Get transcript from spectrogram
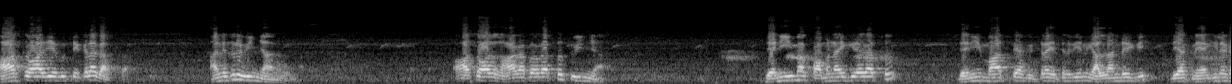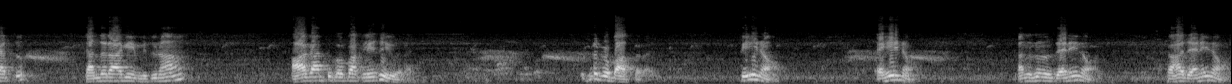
ආස්වාදයකුත් එකලා ගත්තා. අනිතර විඥාන වෙනවා. ආස්වාද සහගතව ගත්තොත් විඥාන. දැනීමක් පමණයි කියලා ගත්තොත් දැනීම මාත්‍රයක් විතරයි එතන තියෙන යල්ලන්න එකේ දෙයක් නෑ කියලා ගත්තොත් චන්දරාගේ මිදුනහම ආගන්තුක උපක්ලේශ ඉවරයි. ඒක ප්‍රබාකරයි. පේනවා. ඇහෙනවා. අනුසුදු දැනෙනවා. රහ දැනෙනවා.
